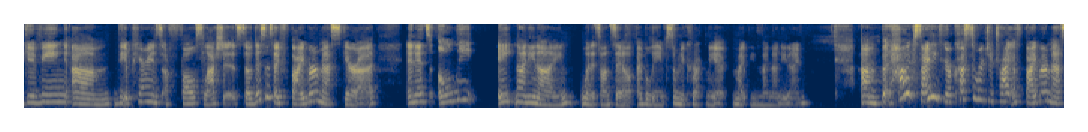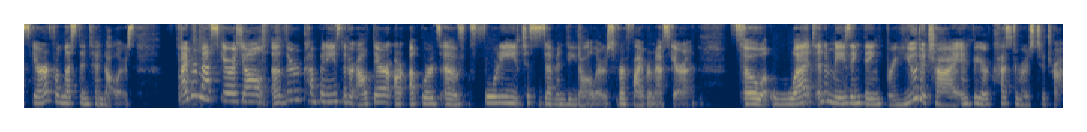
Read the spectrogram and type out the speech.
giving um, the appearance of false lashes. So this is a fiber mascara, and it's only $8.99 when it's on sale, I believe. Somebody correct me, it might be $9.99. Um, but how exciting for your customer to try a fiber mascara for less than $10. Fiber mascaras, y'all, other companies that are out there are upwards of 40 to $70 for fiber mascara. So what an amazing thing for you to try and for your customers to try.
